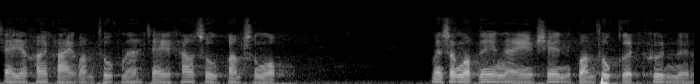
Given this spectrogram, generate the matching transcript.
ใจจะค่อยคลายความทุกข์นะ ใจเข้าสู่ความสงบ มันสงบได้ยังไง เช่น ความทุกข์เกิดขึ้นเนะ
